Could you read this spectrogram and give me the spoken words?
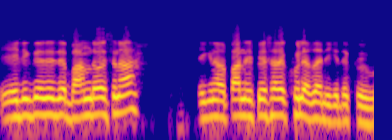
এই দিক দিয়ে যে- বান্ধ হয়েছে না এখানে পানির প্রেসারে খুলে যায় নাকি দেখতে হইব।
